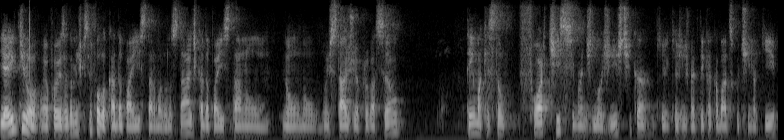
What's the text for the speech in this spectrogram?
E aí, de novo, foi exatamente o que você falou: cada país está numa velocidade, cada país está num, num, num, num estágio de aprovação. Tem uma questão fortíssima de logística que, que a gente vai ter que acabar discutindo aqui.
